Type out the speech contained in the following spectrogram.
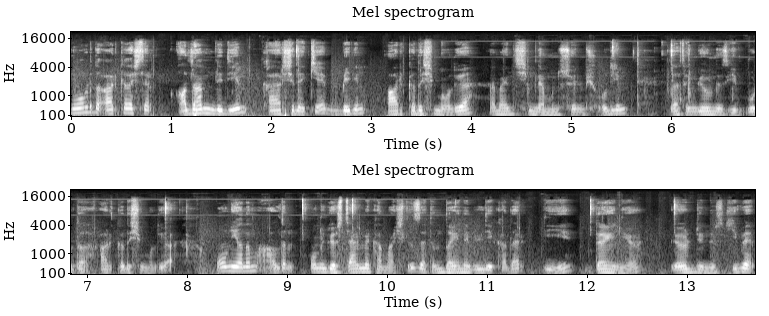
Bu arada arkadaşlar adam dediğim karşıdaki benim arkadaşım oluyor. Hemen şimdiden bunu söylemiş olayım. Zaten gördüğünüz gibi burada arkadaşım oluyor. Onu yanıma aldım. Onu göstermek amaçlı. Zaten dayanabildiği kadar iyi dayanıyor. Gördüğünüz gibi.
